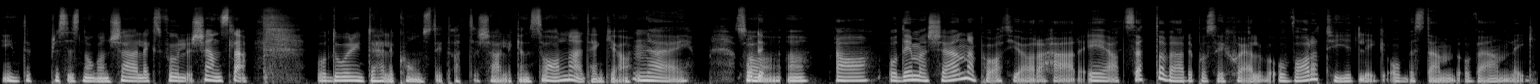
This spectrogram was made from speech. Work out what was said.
Inte precis någon kärleksfull känsla. Och då är det inte heller konstigt att kärleken svalnar, tänker jag. Nej. Så, Och det- ja. Ja, och det man tjänar på att göra här är att sätta värde på sig själv och vara tydlig och bestämd och vänlig.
